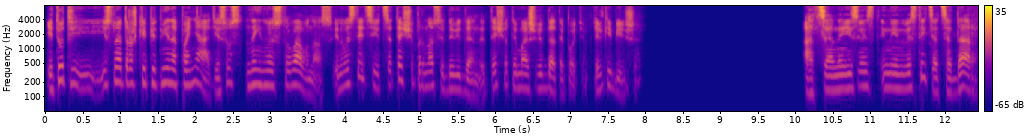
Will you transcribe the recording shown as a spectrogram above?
І тут існує трошки підміна понять. Ісус не інвестував в нас. Інвестиції це те, що приносить дивіденди, те, що ти маєш віддати потім, тільки більше. А це не інвестиція, це дар.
